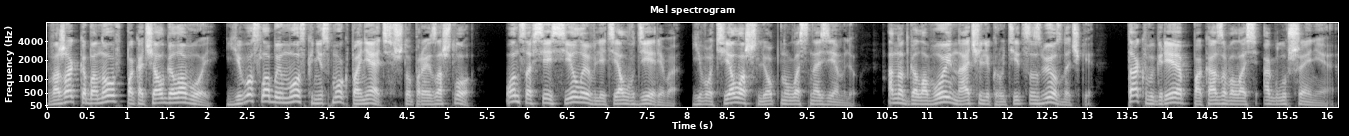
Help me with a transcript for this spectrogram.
Вожак кабанов покачал головой. Его слабый мозг не смог понять, что произошло. Он со всей силы влетел в дерево. Его тело шлепнулось на землю. А над головой начали крутиться звездочки. Так в игре показывалось оглушение.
